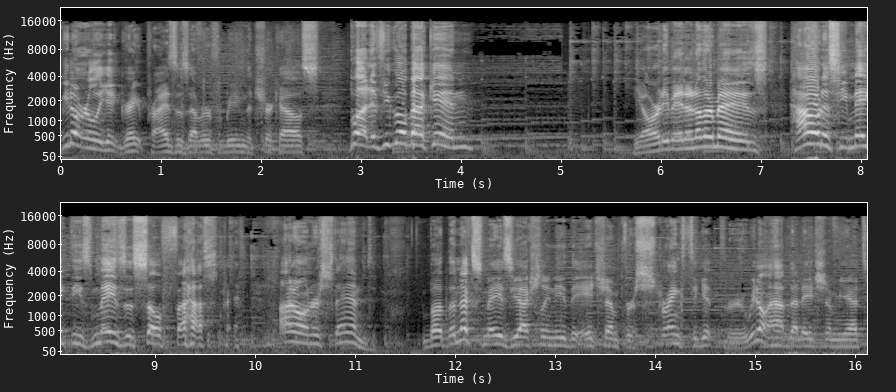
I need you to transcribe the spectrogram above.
we don't really get great prizes ever for beating the trick house. But if you go back in, he already made another maze. How does he make these mazes so fast, man? I don't understand. But the next maze, you actually need the HM for strength to get through. We don't have that HM yet,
